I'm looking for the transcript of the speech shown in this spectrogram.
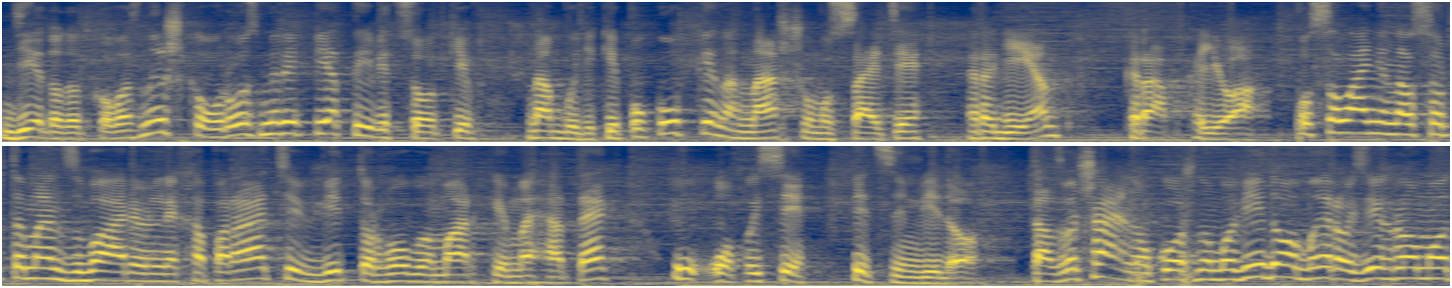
діє додаткова знижка у розмірі 5% на будь-які покупки на нашому сайті Gradient.ua. Посилання на асортимент зварювальних апаратів від торгової марки Megatech у описі під цим відео. Та звичайно, у кожному відео ми розіграємо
